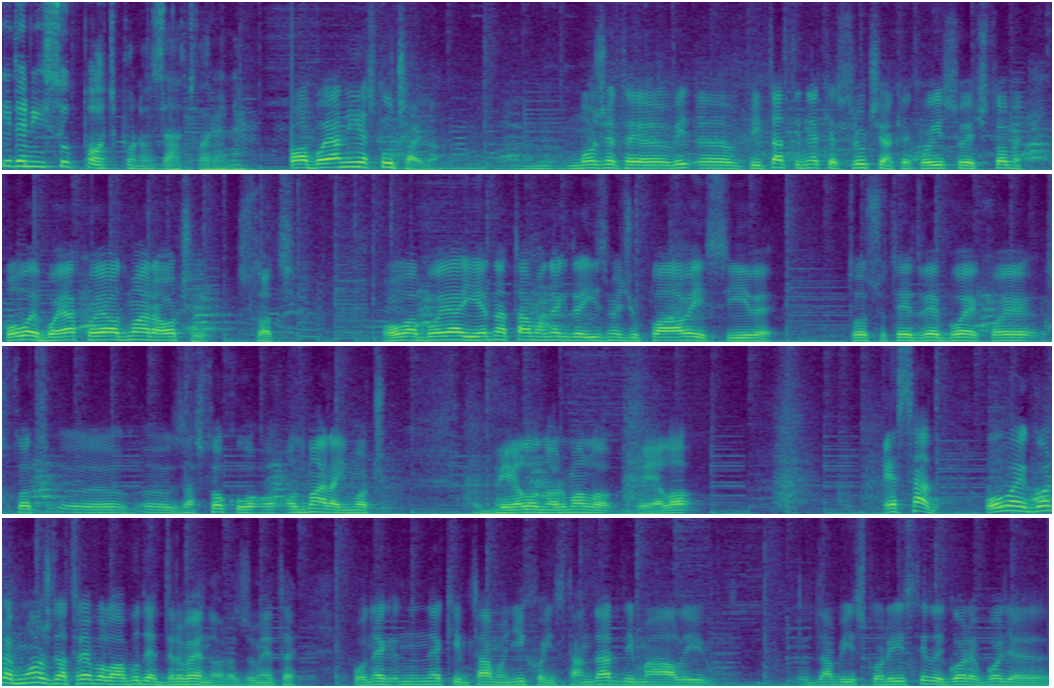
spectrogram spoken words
i da nisu potpuno zatvorene. Ova boja nije slučajna. Možete e, pitati neke stručnjake koji su već tome. Ovo je boja koja odmara oči stoci. Ova boja je jedna tamo negdje između plave i sive. To su te dve boje koje e, e, za stoku odmara im oči. Belo, normalno, belo. E sad, ovo je gore možda trebalo da bude drveno, razumijete, po nekim tamo njihovim standardima, ali da bi iskoristili gore bolje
